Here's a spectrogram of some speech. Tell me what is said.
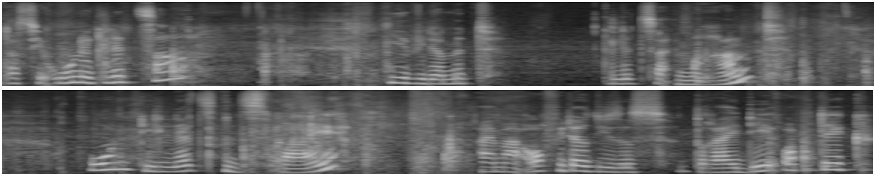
das hier ohne Glitzer. Hier wieder mit Glitzer im Rand. Und die letzten zwei, einmal auch wieder dieses 3D-Optik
